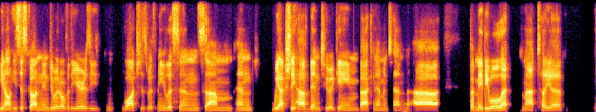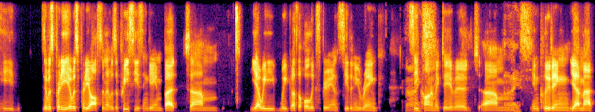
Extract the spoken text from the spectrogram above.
you know, he's just gotten into it over the years. He watches with me, listens, um, and we actually have been to a game back in Edmonton, uh, but maybe we'll let Matt tell you. He, it was pretty. It was pretty awesome. It was a preseason game, but um, yeah, we we got the whole experience. See the new rink, see Connor McDavid, um, Nice. including yeah Matt.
